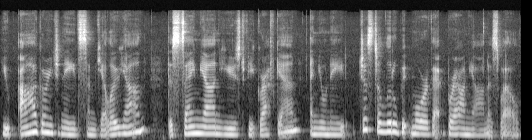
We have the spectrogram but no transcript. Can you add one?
You are going to need some yellow yarn, the same yarn used for your Graphghan, and you'll need just a little bit more of that brown yarn as well,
